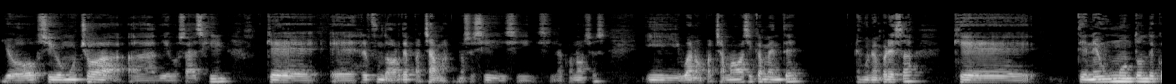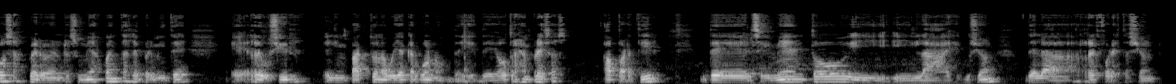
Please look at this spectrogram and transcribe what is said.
Yo sigo mucho a, a Diego Sáez Gil, que es el fundador de Pachama, no sé si, si, si, la conoces. Y bueno, Pachama básicamente es una empresa que tiene un montón de cosas, pero en resumidas cuentas le permite eh, reducir el impacto en la huella de carbono de, otras empresas a partir del seguimiento y, la ejecución de la reforestación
